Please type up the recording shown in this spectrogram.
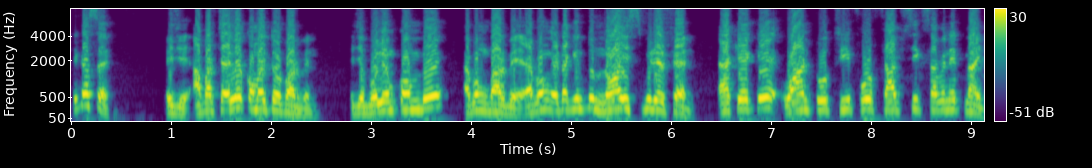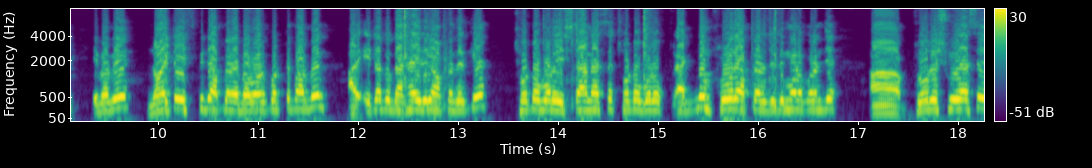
ঠিক আছে? এই যে, আবার চাইলে কমাইতেও পারবেন। এই যে ভলিউম কমবে এবং বাড়বে, এবং এটা কিন্তু নয় স্পিডের ফ্যান একে একে one two three four five six seven eight nine এভাবে নয়টা স্পিডে আপনারা ব্যবহার করতে পারবেন। আর এটা তো দেখাই দিলাম আপনাদেরকে, ছোট বড় স্ট্যান্ড আছে, ছোট বড় একদম ফ্লোরে আপনারা যদি মনে করেন যে ফ্লোরে শুয়ে আছে,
